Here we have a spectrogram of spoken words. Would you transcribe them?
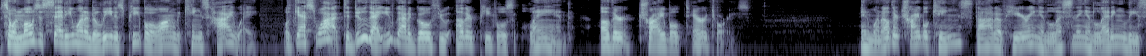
So when Moses said he wanted to lead his people along the king's highway, well, guess what? To do that, you've got to go through other people's land, other tribal territories. And when other tribal kings thought of hearing and listening and letting these,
